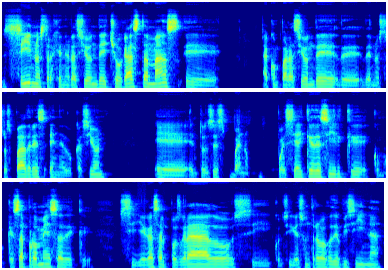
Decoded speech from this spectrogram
sí, nuestra generación de hecho gasta más eh, a comparación de nuestros padres en educación. Eh, entonces, bueno, pues sí hay que decir que como que esa promesa de que si llegas al posgrado, si consigues un trabajo de oficina,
